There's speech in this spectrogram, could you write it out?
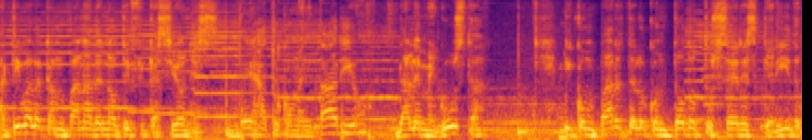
Activa la campana de notificaciones. Deja tu comentario. Dale me gusta. Y compártelo con todos tus seres queridos.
